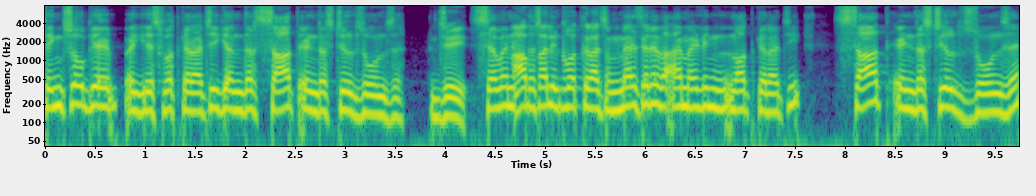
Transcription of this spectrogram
थिंक सो कि इस वक्त कराची के अंदर सात इंडस्ट्रियल जोन्स हैं। जी। सेवन आप खाली नॉर्थ कराची मैं सिर्फ़ I am heading north Karachi सात इंडस्ट्रियल जोन्स हैं।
